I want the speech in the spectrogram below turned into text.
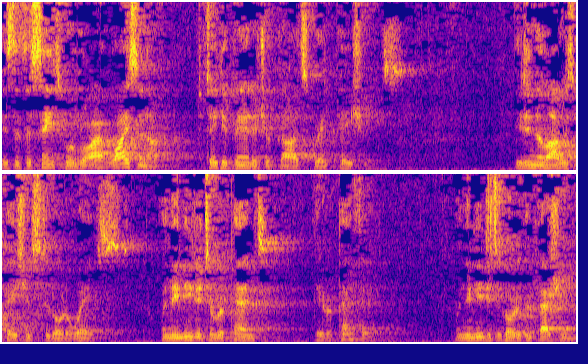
is that the saints were wise enough to take advantage of God's great patience. He didn't allow his patience to go to waste. When they needed to repent, they repented. When they needed to go to confession,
